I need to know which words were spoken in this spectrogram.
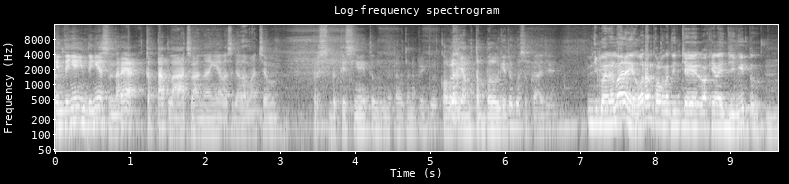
intinya intinya sebenarnya ketat lah celananya lah segala macam terus betisnya itu nggak tahu kenapa gue kalau yang tebel gitu gue suka aja. Di mana mana ya orang kalau ngatin cewek pakai legging itu. Hmm.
